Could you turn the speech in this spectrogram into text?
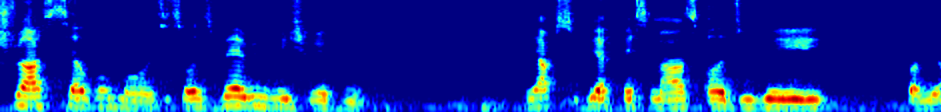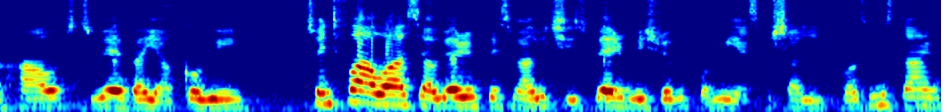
Throughout seven months, it was very miserable. You have to wear face masks all the way from your house to wherever you are going. 24 hours you are wearing face masks, which is very miserable for me, especially because most time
